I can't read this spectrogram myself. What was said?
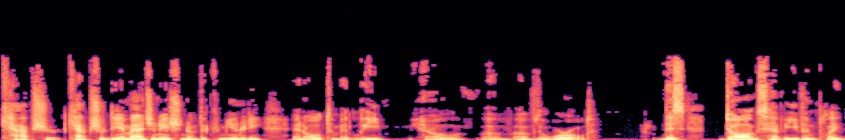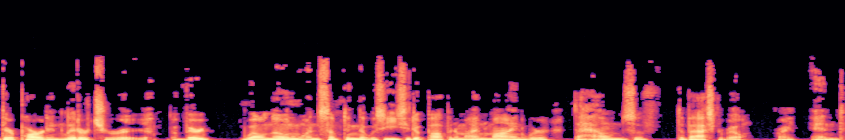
captured captured the imagination of the community and ultimately, you know, of, of the world. This dogs have even played their part in literature. A, a very well known one, something that was easy to pop into my mind, were the Hounds of the Baskerville, right? And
